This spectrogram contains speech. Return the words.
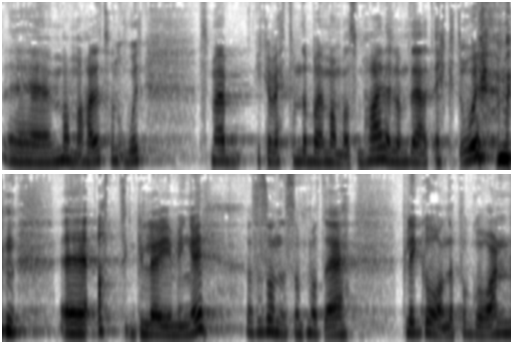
Eh, mamma har et sånt ord som jeg ikke vet om det er bare mamma som har, eller om det er et ekte ord. Men eh, attgløyminger. Altså sånne som på en måte blir gående på gården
